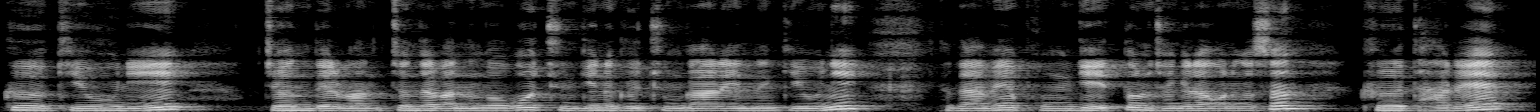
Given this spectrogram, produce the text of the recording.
그 기운이 전달, 전달받는 거고 중기는 그 중간에 있는 기운이 그 다음에 봉기 또는 정기라고 하는 것은 그 달의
